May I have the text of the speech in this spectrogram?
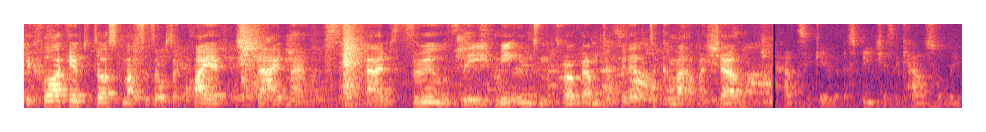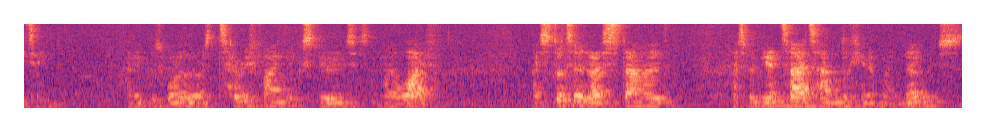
Before I came to Toastmasters, I was a quiet, shy man. And through the meetings and the programs, I've been able to come out of my shell. I had to give a speech at a council meeting, and it was one of the most terrifying experiences of my life. I stuttered, I stammered, I spent the entire time looking at my notes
